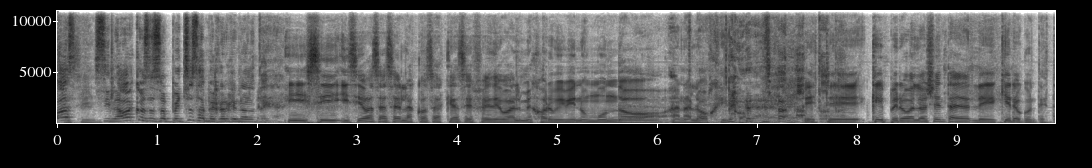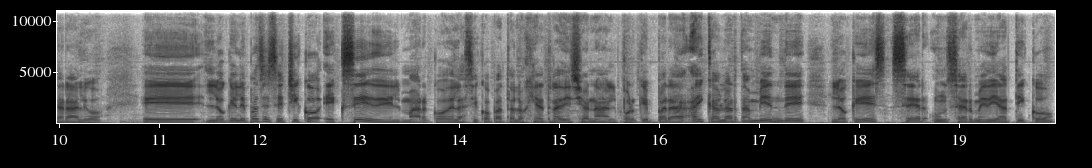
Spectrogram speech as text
lavas, así. Si lavas cosas sospechosas, mejor que no lo tengas. Y si, y si vas a hacer las cosas que hace Fedeval, mejor vivir en un mundo analógico. este, que, pero al oyente le quiero contestar algo. Eh, lo que le pasa a ese chico excede el marco de la psicopatología tradicional, porque para hay que hablar también de lo que es ser un ser mediático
